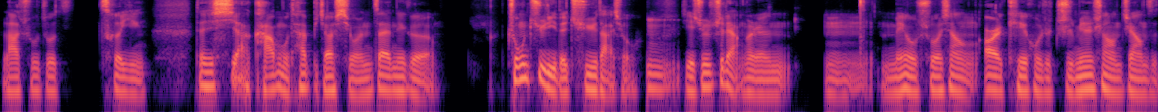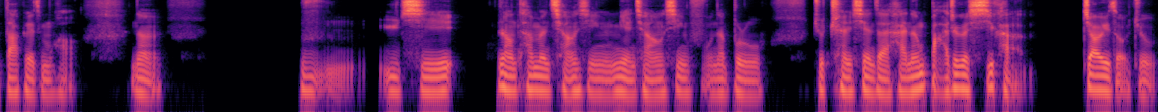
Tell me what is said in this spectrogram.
拉出做策应。但是西亚卡姆他比较喜欢在那个中距离的区域打球，嗯，也就是这两个人。嗯，没有说像二 K 或者纸面上这样子搭配这么好。那，嗯，与其让他们强行勉强幸福，那不如就趁现在还能把这个西卡交易走就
